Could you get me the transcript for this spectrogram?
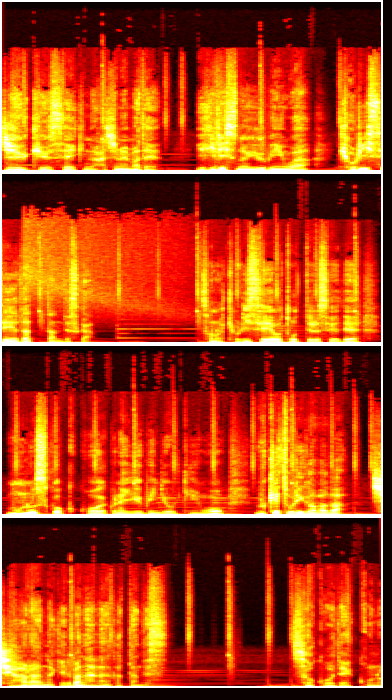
19世紀の初めまでイギリスの郵便は距離制だったんですが、その距離制を取ってるせいでものすごく高額な郵便料金を受け取り側が支払わなければならなかったんです。そこでこの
